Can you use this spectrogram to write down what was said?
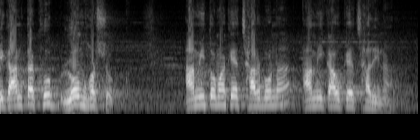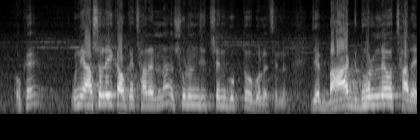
এই গানটা খুব লোমহর্ষক। আমি তোমাকে ছাড়বো না, আমি কাউকে ছাড়ি না ওকে উনি আসলেই কাউকে ছাড়েন না, সুরঞ্জিত সেন গুপ্তও বলেছিলেন যে বাঘ ধরলেও ছাড়ে,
